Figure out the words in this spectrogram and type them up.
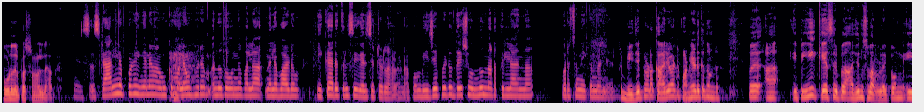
കൂടുതൽ പ്രശ്നങ്ങളില്ലാതെ. സ്റ്റാലിൻ എപ്പോഴും ഇങ്ങനെ നമുക്ക് മനോഹരം എന്ന് തോന്നുന്ന പല നിലപാടും ഇക്കാര്യത്തിൽ സ്വീകരിച്ചിട്ടുള്ള ആളാണ്. അപ്പം ബി ജെ പിയുടെ ഉദ്ദേശം ഒന്നും നടത്തില്ല എന്ന ഉറച്ചു നീക്കം തന്നെയാണ് ബി ജെ പിയുടെ കാര്യമായിട്ട് പണിയെടുക്കുന്നുണ്ട്. ഇപ്പോൾ ഇപ്പം ഈ കേസിൽ ഇപ്പോൾ അജിംസ് പറഞ്ഞല്ലോ ഇപ്പം ഈ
